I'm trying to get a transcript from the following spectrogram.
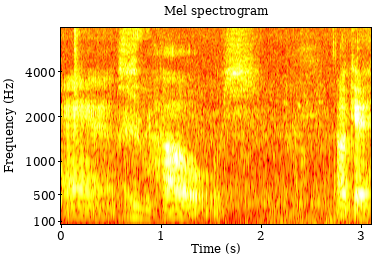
As house. Okay.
